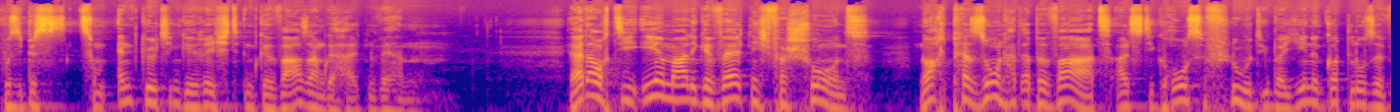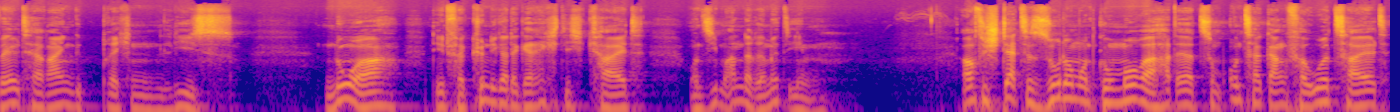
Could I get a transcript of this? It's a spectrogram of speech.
wo sie bis zum endgültigen Gericht im Gewahrsam gehalten werden. Er hat auch die ehemalige Welt nicht verschont. Nur acht Personen hat er bewahrt, als die große Flut über jene gottlose Welt hereinbrechen ließ. Noah, den Verkündiger der Gerechtigkeit, und sieben andere mit ihm. Auch die Städte Sodom und Gomorra hat er zum Untergang verurteilt.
